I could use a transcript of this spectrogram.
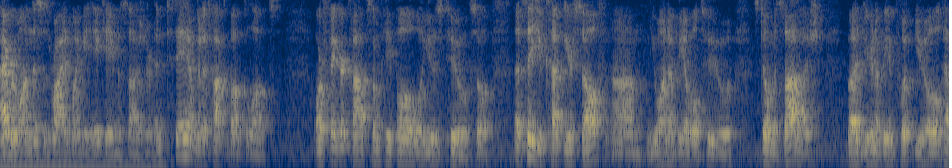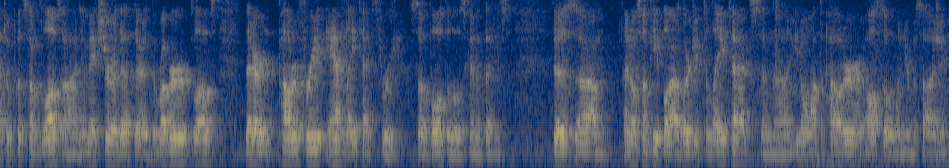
Hi everyone, this is Ryan Hoyme, aka Massage Nerd, and today I'm going to talk about gloves. Or finger cots, some people will use too. So let's say you cut yourself, um, you want to be able to still massage, but you're going to be put, you'll have to put some gloves on and make sure that they're the rubber gloves that are powder free and latex free. So both of those kind of things. Because um, I know some people are allergic to latex and uh, you don't want the powder also when you're massaging.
